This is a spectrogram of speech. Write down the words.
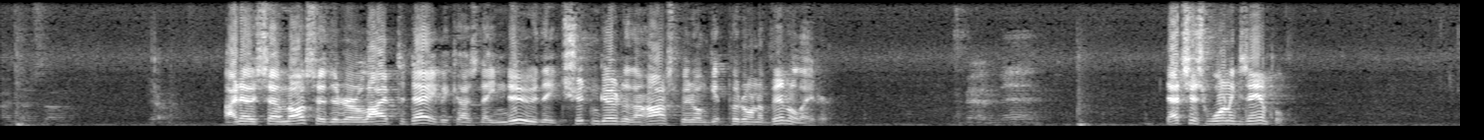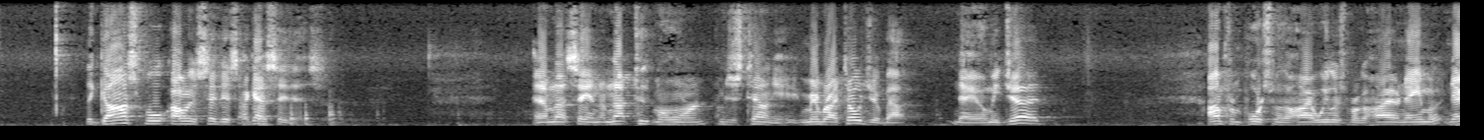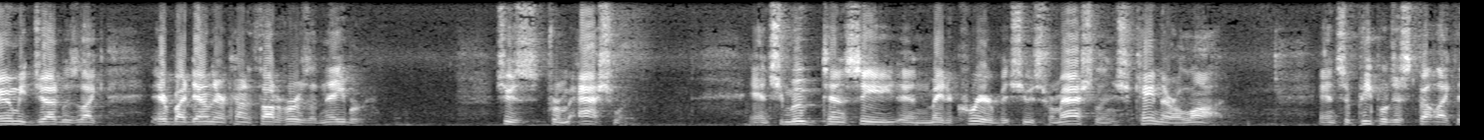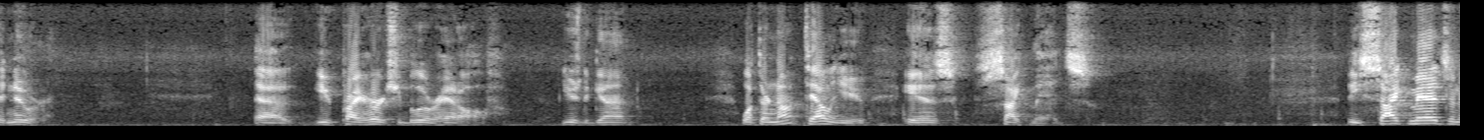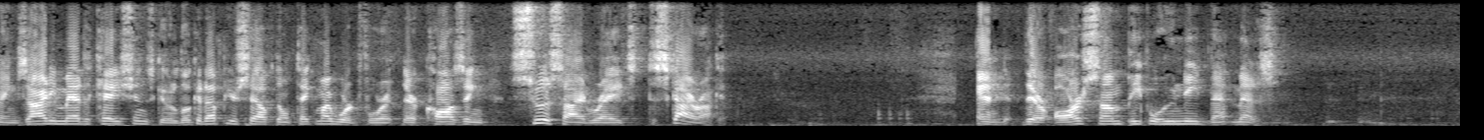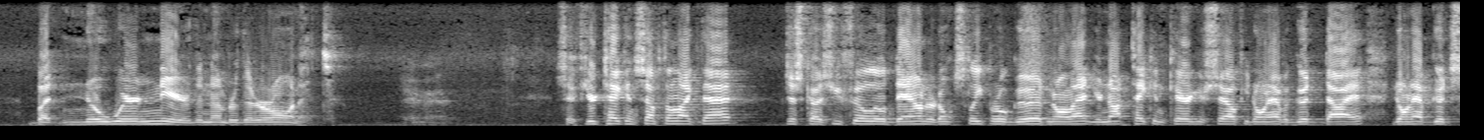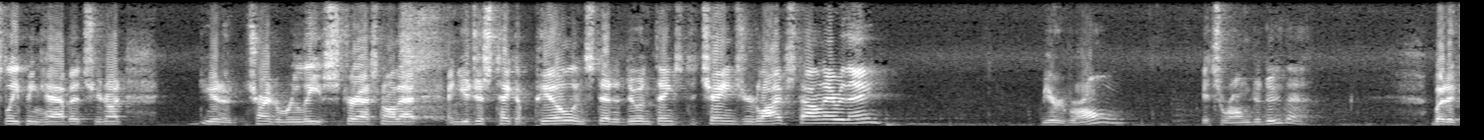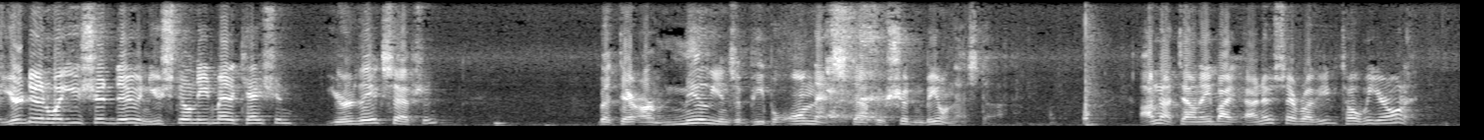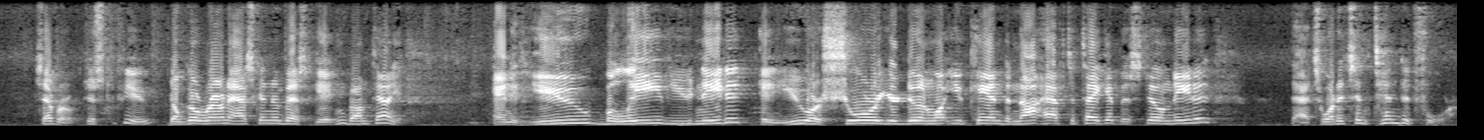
I know some. Yep. I know some also that are alive today because they knew they shouldn't go to the hospital and get put on a ventilator. Amen. Amen. That's just one example. The gospel, I want to say this, I got to say this. And I'm not saying, I'm not tooting my horn, I'm just telling you. Remember, I told you about Naomi Judd. I'm from Portsmouth, Ohio, Wheelersburg, Ohio. Naomi, Judd was like, everybody down there kind of thought of her as a neighbor. She was from Ashland. And she moved to Tennessee and made a career, but she was from Ashland and she came there a lot. And so people just felt like they knew her. Uh, you probably heard she blew her head off, used a gun. What they're not telling you is psych meds. These psych meds and anxiety medications, go look it up yourself, don't take my word for it, they're causing suicide rates to skyrocket. And there are some people who need that medicine, but nowhere near the number that are on it. Amen. So if you're taking something like that, just because you feel a little down or don't sleep real good and all that, and you're not taking care of yourself, you don't have a good diet, you don't have good sleeping habits, you're not you know trying to relieve stress and all that, and you just take a pill instead of doing things to change your lifestyle and everything, you're wrong. It's wrong to do that. But if you're doing what you should do and you still need medication, you're the exception. But there are millions of people on that stuff who shouldn't be on that stuff. I'm not telling anybody. I know several of you told me you're on it. Several, just a few. Don't go around asking and investigating, but I'm telling you. And if you believe you need it and you are sure you're doing what you can to not have to take it but still need it, that's what it's intended for.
